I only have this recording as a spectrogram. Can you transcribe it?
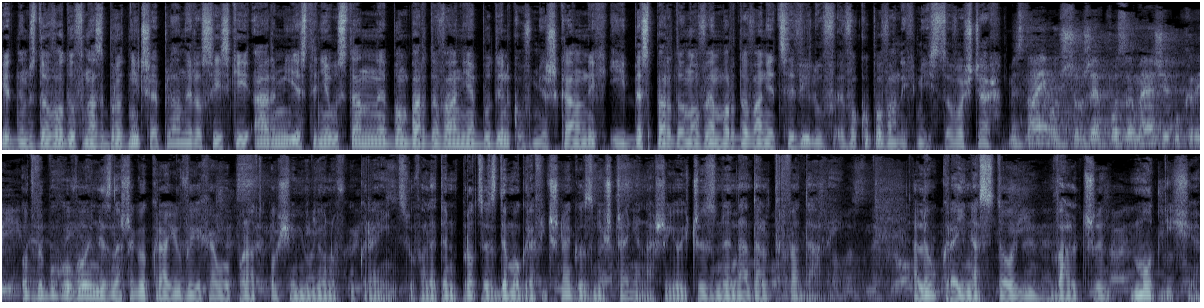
Jednym z dowodów na zbrodnicze plany rosyjskiej armii jest nieustanne bombardowanie budynków mieszkalnych i bezpardonowe mordowanie cywilów w okupowanych miejscowościach. Od wybuchu wojny z naszego kraju wyjechało ponad 8 milionów Ukraińców, ale ten proces demograficznego zniszczenia naszej ojczyzny nadal trwa dalej. Ale Ukraina stoi, walczy, modli się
